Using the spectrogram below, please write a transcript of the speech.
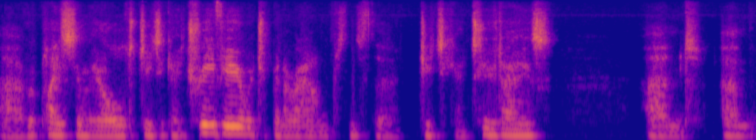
uh, replacing the old GTK tree view, which have been around since the GTK2 days. And um,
